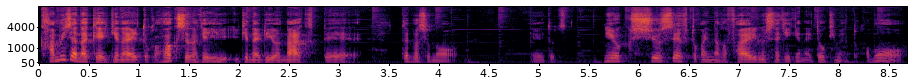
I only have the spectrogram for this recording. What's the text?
紙じゃなきゃいけないとかファックスじゃなきゃいけない理由はなくて例えばその、えーと、ニューヨーク州政府とかになんかファイリングしなきゃいけないドキュメントとかも、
